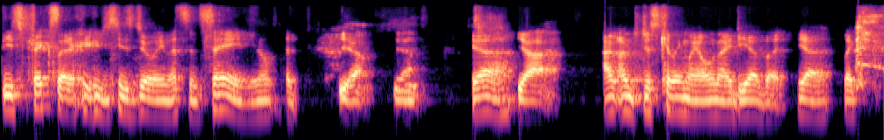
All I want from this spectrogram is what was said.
these tricks that he's, he's doing, that's insane, you know? But yeah, yeah, yeah, yeah. I'm, I'm just killing my own idea, but yeah, like,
